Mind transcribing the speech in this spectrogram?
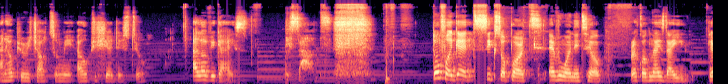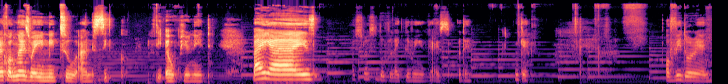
and I hope you reach out to me. I hope you share this too. I love you guys. Peace out. Don't forget, seek support. Everyone needs help. Recognize that you recognize when you need to and seek the help you need. Bye, guys. I seriously don't like leaving you guys, but then, okay. Wiedersehen.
